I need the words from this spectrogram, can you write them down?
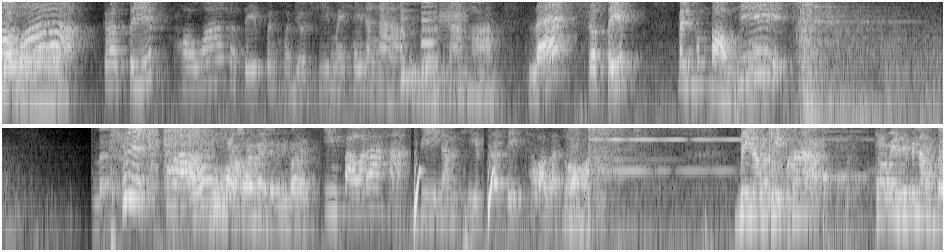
เพราะว่ากระติบเพราะว่ากระติบเป็นคนเดียวที่ไม่ใช่นางงามนะคะ และกระติบเป็นคำตอบที่ผิดค่ะดูขอช้อยใหม่ได้ไหมพี่ใบอิงฟ้าวราหะบีน้ำทิพย์กระติบชวัลกรบีนำทิพย์ค่ะเพราะบีนำทิพย์เป็นนางแบ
